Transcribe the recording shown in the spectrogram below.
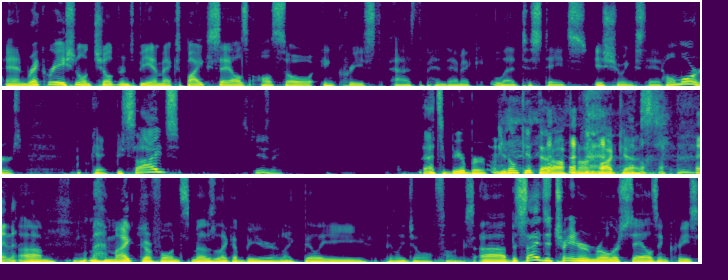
and recreational and children's BMX bike sales also increased as the pandemic led to states issuing stay at home orders. Okay, besides, excuse me, that's a beer burp. You don't get that often on podcasts. Um, my microphone smells like a beer, like Billy Billy Joel songs. Uh, besides the trainer and roller sales increase,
